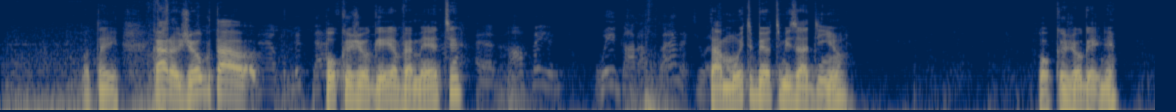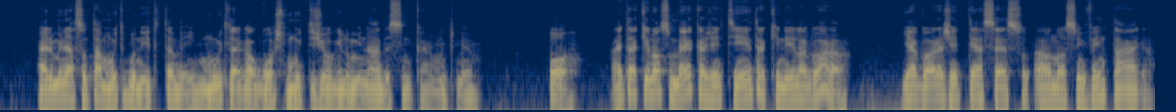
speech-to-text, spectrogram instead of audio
Bota aí. Cara, o jogo tá... Pouco eu joguei, obviamente. Tá muito bem otimizadinho. Pouco eu joguei, né? A iluminação tá muito bonita também, muito legal. Gosto muito de jogo iluminado assim, cara, muito mesmo. Bom, aí tá aqui o nosso mecha, a gente entra aqui nele agora, ó. E agora a gente tem acesso ao nosso inventário.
